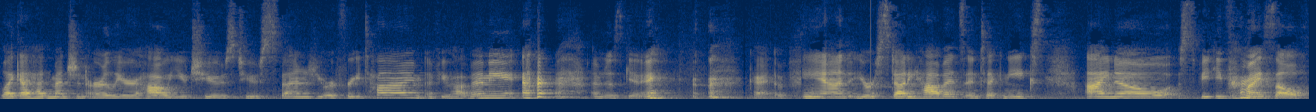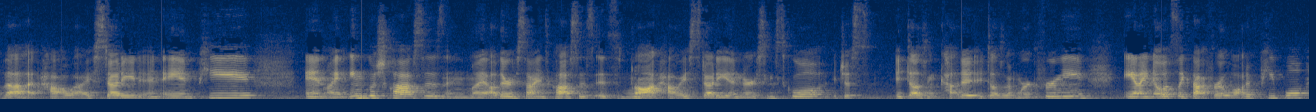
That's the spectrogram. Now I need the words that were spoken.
Like I had mentioned earlier, how you choose to spend your free time, if you have any. I'm just kidding, kind of. And your study habits and techniques. I know, speaking for myself, that how I studied in A&P, in my English classes and my other science classes is not how I study in nursing school. It just, it doesn't cut it, it doesn't work for me. And I know it's like that for a lot of people,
